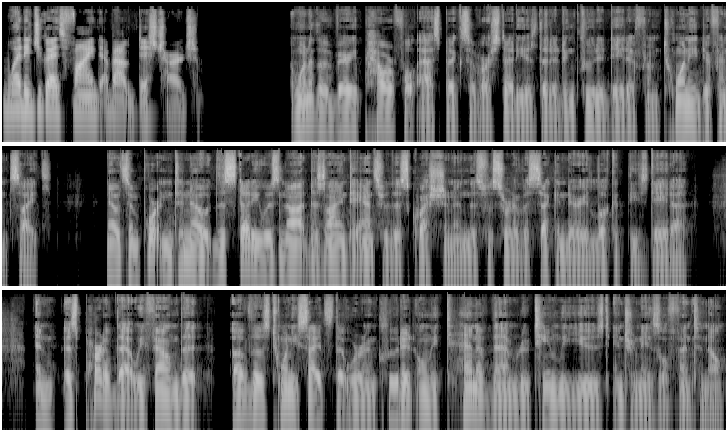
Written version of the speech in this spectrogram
what did you guys find about discharge? One of the very powerful aspects of our study is that it included data from 20 different sites. Now, it's important to note this study was not designed to answer this question, and this was sort of a secondary look at these data. And as part of that, we found that of those 20 sites that were included, only 10 of them routinely used intranasal fentanyl.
